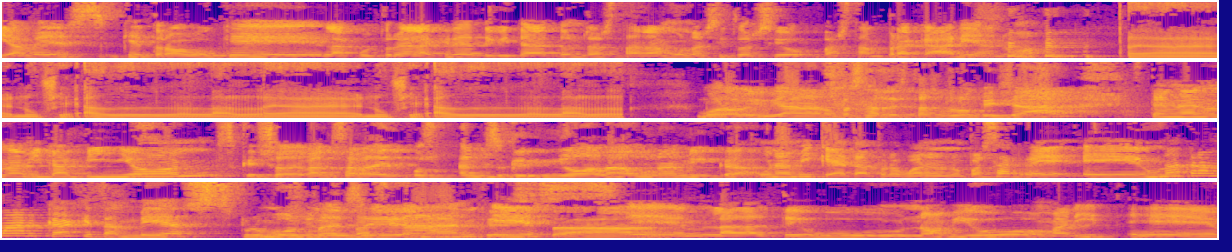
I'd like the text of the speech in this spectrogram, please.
i a més que trobo que la cultura i la creativitat doncs, estan en una situació bastant precària, no? Uh, no ho sé, el, el, el, eh, no ho sé, el, el, el, Bueno, Viviana, no passa res, estàs bloquejat. Estem anant una mica a pinyons, És que això de Banc Sabadell doncs, ens grinyola una mica. una miqueta, però bueno, no passa res. Eh, una altra marca que també has promocionat present, bastant és està- eh, la del teu nòvio o marit, eh,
